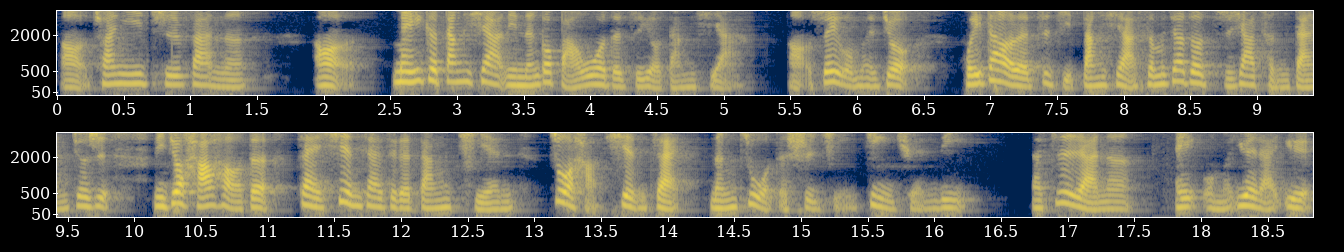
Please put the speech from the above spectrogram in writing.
啊，穿衣吃饭呢，啊，每一个当下你能够把握的只有当下啊，所以我们就回到了自己当下。什么叫做直下承担？就是你就好好的在现在这个当前做好现在能做的事情，尽全力，那自然呢，诶，我们越来越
